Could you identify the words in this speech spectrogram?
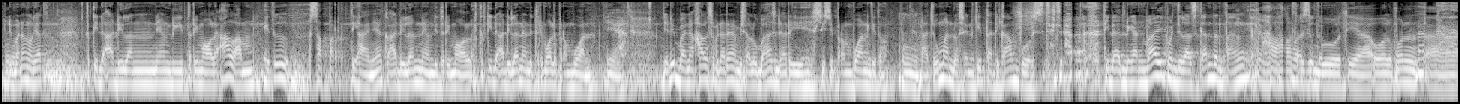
Di mana ngelihat ketidakadilan yang diterima oleh alam itu seperti hanya keadilan yang diterima oleh ketidakadilan yang diterima oleh perempuan. Iya. Jadi banyak hal sebenarnya yang bisa lu bahas dari sisi perempuan gitu. Nah, cuman dosen kita di kampus tidak tidak dengan baik menjelaskan tentang hal-hal gitu. tersebut ya walaupun uh,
